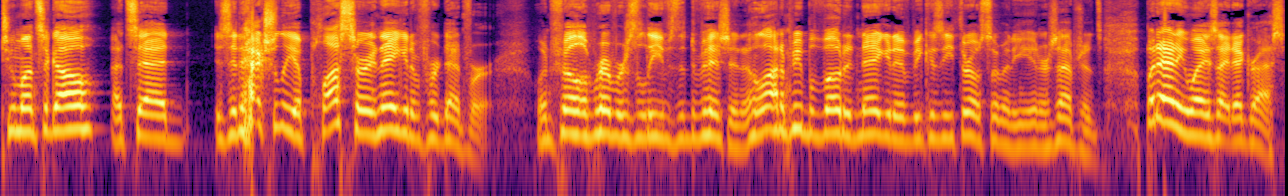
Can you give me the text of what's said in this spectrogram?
two months ago that said, is it actually a plus or a negative for Denver? when Philip Rivers leaves the division. And a lot of people voted negative because he throws so many interceptions. But, anyways, I digress.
